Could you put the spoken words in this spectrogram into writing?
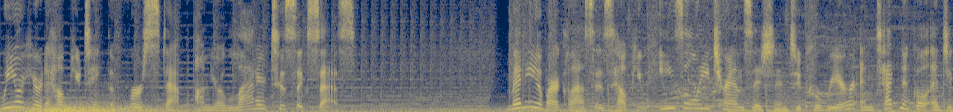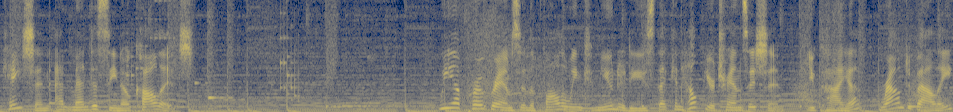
We are here to help you take the first step on your ladder to success. Many of our classes help you easily transition to career and technical education at Mendocino College. We have programs in the following communities that can help your transition Ukiah, Round Valley,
